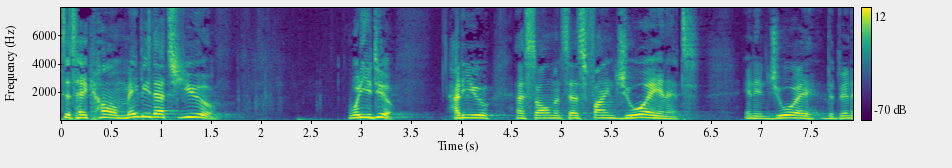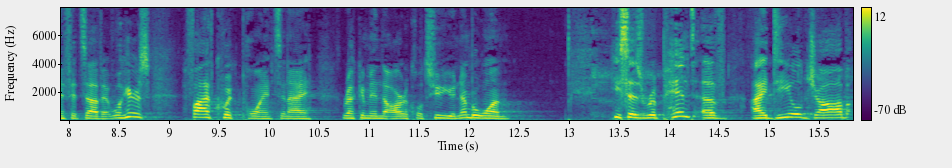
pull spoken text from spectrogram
to take home. Maybe that's you. What do you do? How do you, as Solomon says, find joy in it? and enjoy the benefits of it. Well, here's five quick points, and I recommend the article to you. Number one, he says, repent of ideal job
